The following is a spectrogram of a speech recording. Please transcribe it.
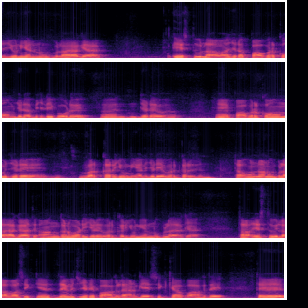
ਯੂਨੀਅਨ ਨੂੰ ਬੁਲਾਇਆ ਗਿਆ। ਇਸ ਤੋਂ ਇਲਾਵਾ ਜਿਹੜਾ ਪਾਵਰਕੌਮ ਜਿਹੜਾ ਬਿਜਲੀ ਬੋਰਡ ਜਿਹੜੇ ਪਾਵਰਕੌਮ ਜਿਹੜੇ ਵਰਕਰ ਯੂਨੀਅਨ ਜਿਹੜੇ ਵਰਕਰ ਤਾਂ ਉਹਨਾਂ ਨੂੰ ਬੁਲਾਇਆ ਗਿਆ ਤੇ ਆਂਗਣਵਾੜੀ ਜਿਹੜੇ ਵਰਕਰ ਯੂਨੀਅਨ ਨੂੰ ਬੁਲਾਇਆ ਗਿਆ। ਤਾਂ ਇਸ ਤੋਂ ਇਲਾਵਾ ਸਿੱਖਿਆ ਦੇ ਵਿੱਚ ਜਿਹੜੇ ਭਾਗ ਲੈਣਗੇ, ਸਿੱਖਿਆ ਵਿਭਾਗ ਦੇ ਤੇ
